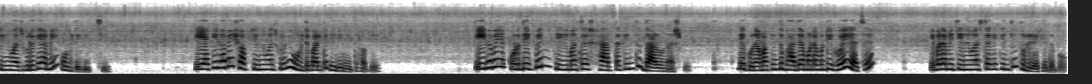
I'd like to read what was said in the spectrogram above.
চিংড়ি মাছগুলোকে আমি উল্টে দিচ্ছি। এই একইভাবে সব চিংড়ি মাছগুলোকে উল্টে পাল্টে ভেজে নিতে হবে। এইভাবে করে দেখবেন চিংড়ি মাছটার স্বাদটা কিন্তু দারুণ আসবে। দেখুন, আমার কিন্তু ভাজা মোটামুটি হয়ে গেছে। এবার আমি চিংড়ি মাছটাকে কিন্তু তুলে রেখে দেবো।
